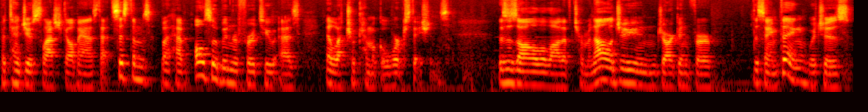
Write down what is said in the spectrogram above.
potentio slash galvanostat systems, but have also been referred to as electrochemical workstations. This is all a lot of terminology and jargon for the same thing, which is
